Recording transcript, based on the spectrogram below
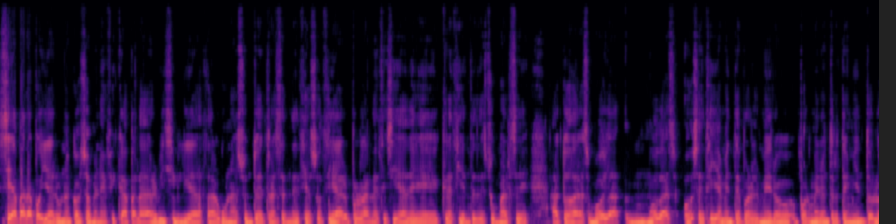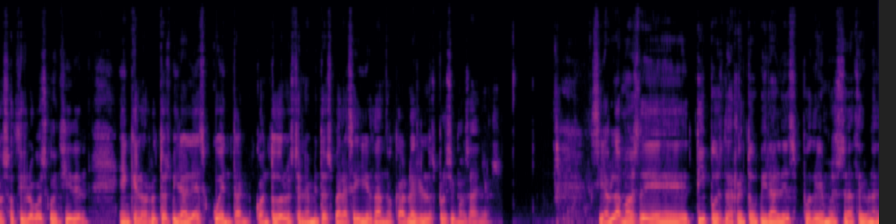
sea para apoyar una causa benéfica, para dar visibilidad a algún asunto de trascendencia social, por la necesidad de, creciente de sumarse a todas las modas o sencillamente por, el mero, por mero entretenimiento, los sociólogos coinciden en que los retos virales cuentan con todos los elementos para seguir dando que hablar en los próximos años. Si hablamos de tipos de retos virales, podríamos hacer, una,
